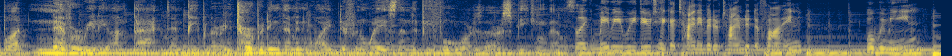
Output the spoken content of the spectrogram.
but never really unpacked, and people are interpreting them in quite different ways than the people who are, are speaking them. So, like, maybe we do take a tiny bit of time to define what we mean,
